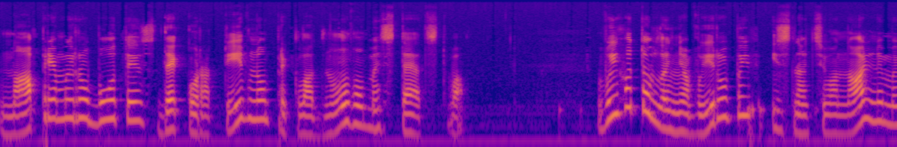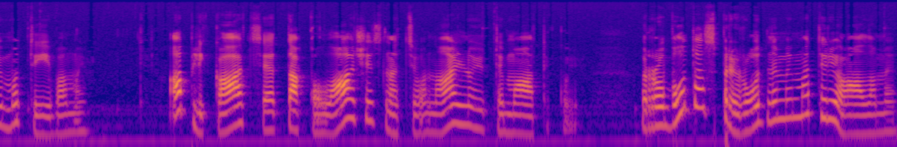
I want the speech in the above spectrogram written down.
напрями роботи з декоративно-прикладного мистецтва. Виготовлення виробів із національними мотивами аплікація та колажі з національною тематикою, робота з природними матеріалами,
